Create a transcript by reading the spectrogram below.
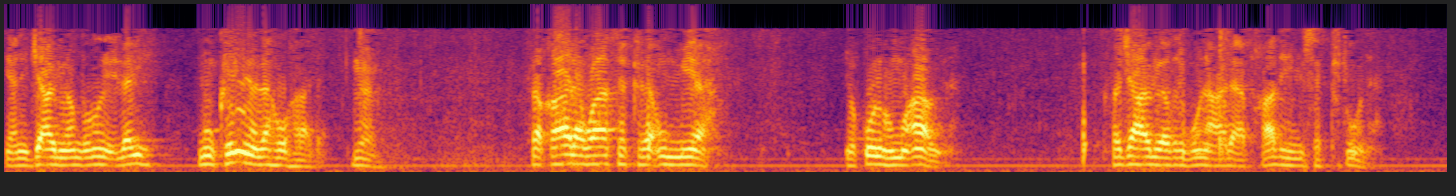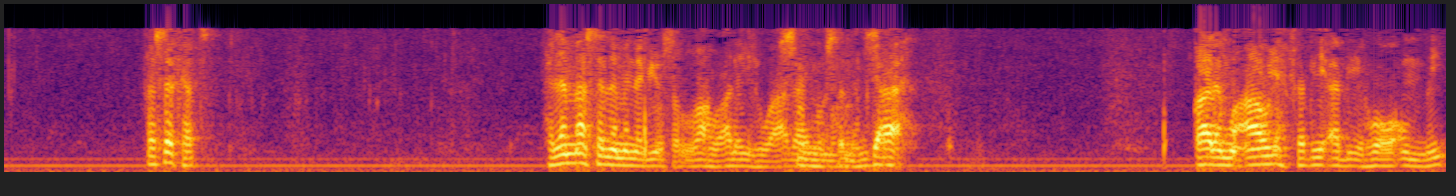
يعني جعلوا ينظرون إليه منكرين له هذا. نعم. فقال واتك لأمياه. يقوله معاوية. فجعلوا يضربون على أفخاذهم يسكتونه. فسكت. فلما سلم النبي صلى الله عليه وعلى آله وسلم. دعاه. قال معاوية فبأبي هو وأمي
